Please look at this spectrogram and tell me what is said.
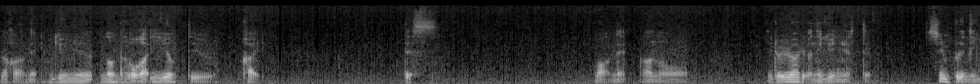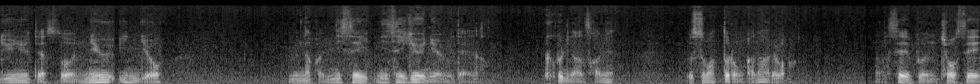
だからね、牛乳飲んだ方がいいよっていう回です。まあね、あの、いろいろあるよね、牛乳って。シンプルに牛乳ってやつと乳飲料なんか偽、偽牛乳みたいなくくりなんですかね。薄まっとるんかな、あれは。なんか成分調整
